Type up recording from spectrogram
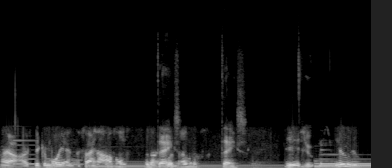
Nou ja, hartstikke mooi en een fijne avond. Bedankt Thanks. voor het nodig. Thanks. Yes. Joe. Joe.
